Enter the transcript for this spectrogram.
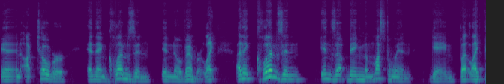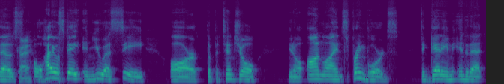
in October and then Clemson in November. Like I think Clemson ends up being the must-win game, but like those Okay. Ohio State and USC are the potential, you know, online springboards to get him into that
